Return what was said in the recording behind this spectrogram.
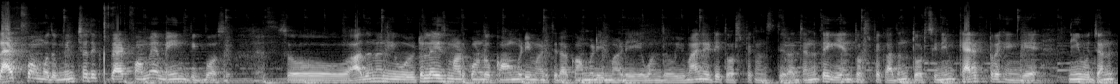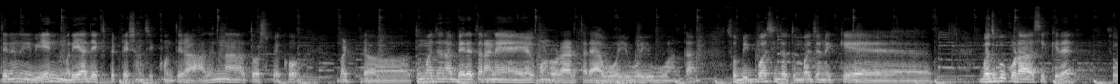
platform ಅದು. ಮಿಂಚೋದಕ್ಕೆ ಪ್ಲ್ಯಾಟ್ಫಾರ್ಮೇ ಮೈನ್ ಬಿಗ್ ಬಾಸ್ ಸೊ ಅದನ್ನು ನೀವು ಯುಟಿಲೈಸ್ ಮಾಡಿಕೊಂಡು ಕಾಮಿಡಿ ಮಾಡ್ತೀರಾ ಕಾಮಿಡಿ ಮಾಡಿ ಒಂದು ಹ್ಯುಮ್ಯಾನಿಟಿ ತೋರಿಸ್ಬೇಕು ಅನಿಸ್ತೀರಾ, ಜನತೆಗೆ ಏನು ತೋರಿಸ್ಬೇಕು, ಅದನ್ನು ತೋರಿಸಿ. ನಿಮ್ಮ ಕ್ಯಾರೆಕ್ಟರ್ ಹೇಗೆ? ನೀವು ಜನತೆನ ನೀವು ಏನು ಮರ್ಯಾದೆ ಎಕ್ಸ್ಪೆಕ್ಟೇಷನ್ ಸಿಕ್ಕೊಂತೀರಾ, ಅದನ್ನು ತೋರಿಸ್ಬೇಕು. ಬಟ್ ತುಂಬ ಜನ ಬೇರೆ ಥರನೇ ಹೇಳ್ಕೊಂಡು ಓಡಾಡ್ತಾರೆ, ಅವು, ಇವು ಇವು ಅಂತ. ಸೊ ಬಿಗ್ ಬಾಸಿಂದ ತುಂಬ ಜನಕ್ಕೆ ಬದುಕು ಕೂಡ ಸಿಕ್ಕಿದೆ. ಸೊ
